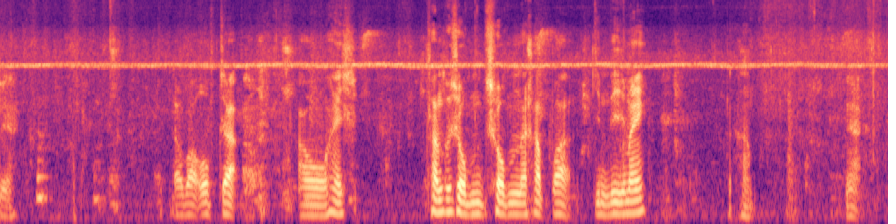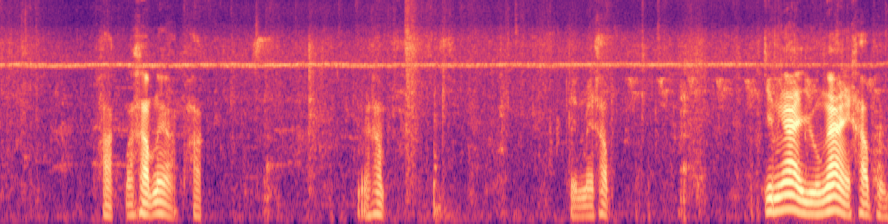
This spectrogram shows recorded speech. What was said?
เนี่ยแล้วว่าอบจะเอาให้ท่านผู้ชมชมนะครับว่ากินดีไหมนะครับเนี่ยผักนะครับเนี่ยผักนะครับ เห็นไหมครับ กินง่ายอยู่ง่ายครับผม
